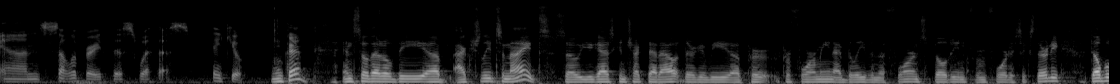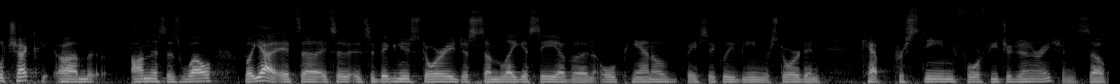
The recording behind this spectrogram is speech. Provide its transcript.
and celebrate this with us. Thank you. Okay, and so that'll be uh, actually tonight. So you guys can check that out. They're going to be uh, per performing, I believe, in the Florence building from four to six thirty. Double check um, on this as well. But yeah, it's a it's a it's a big news story. Just some legacy of an old piano basically being restored and kept pristine for future generations. So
